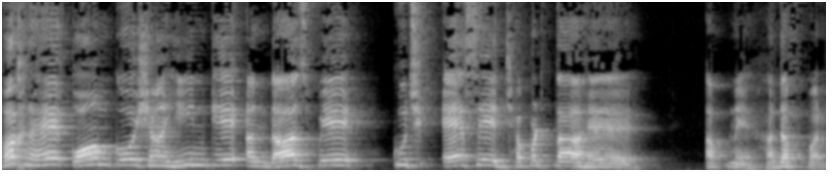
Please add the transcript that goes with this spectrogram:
फख्र है कौम को शाहीन के अंदाज पे कुछ ऐसे झपटता है अपने हदफ पर।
